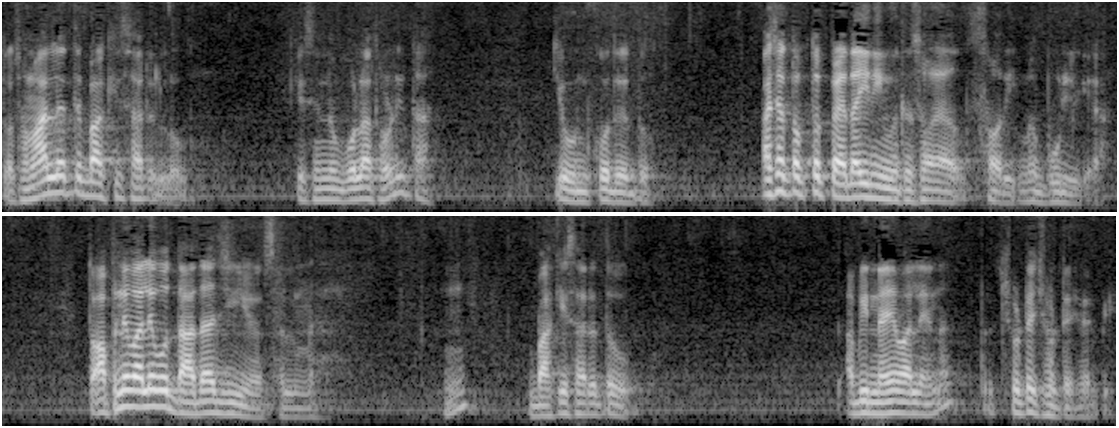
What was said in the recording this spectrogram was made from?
तो संभाल लेते बाकी सारे लोग। किसी ने बोला थोड़ी था कि उनको दे दो। अच्छा तब तो पैदा ही नहीं हुए थे, सॉरी मैं भूल गया। तो अपने वाले वो दादाजी हैं असल में। हुँ? हम्म? बाकी सारे तो अभी नए वाले हैं ना तो छोटे छोटे हैं अभी।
